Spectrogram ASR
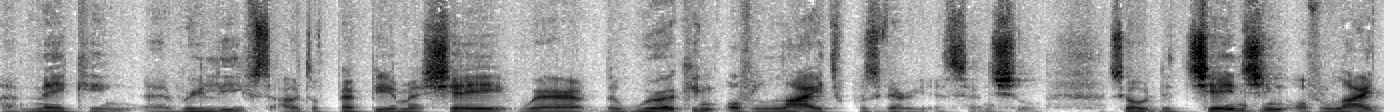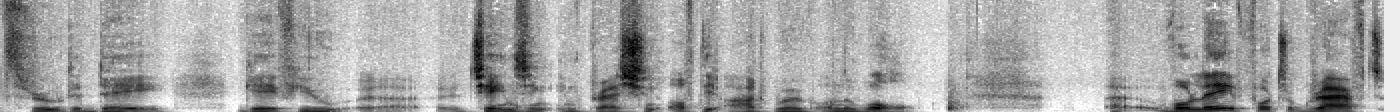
uh, making uh, reliefs out of papier mache, where the working of light was very essential. So the changing of light through the day gave you uh, a changing impression of the artwork on the wall. Uh, photographed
